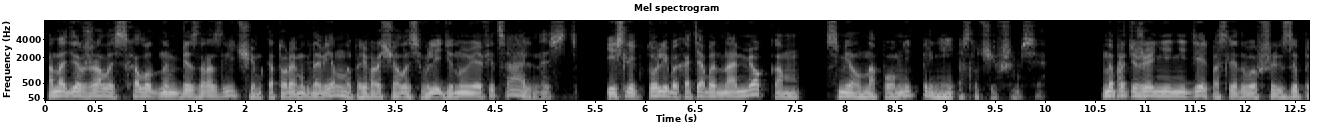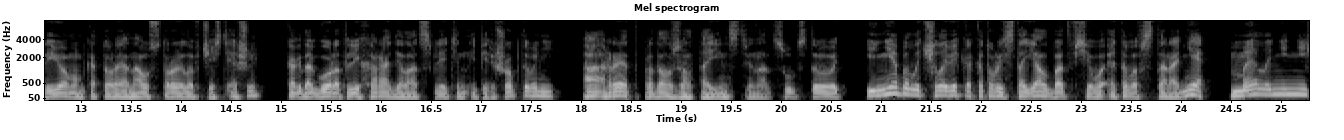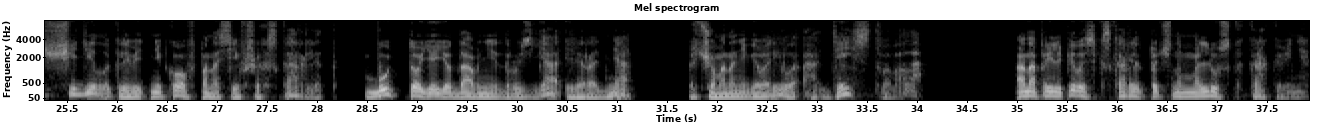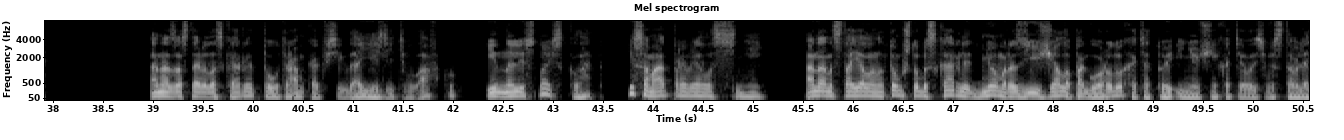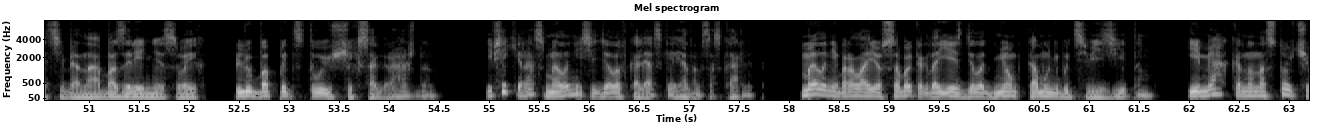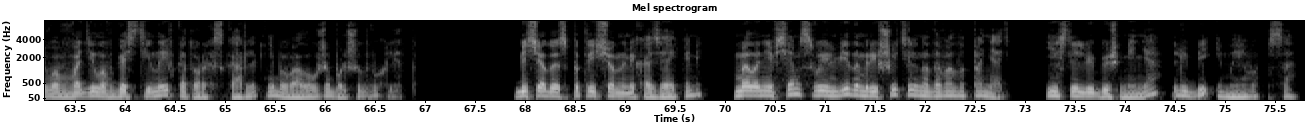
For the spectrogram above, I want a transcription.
Она держалась с холодным безразличием, которое мгновенно превращалось в ледяную официальность, если кто-либо хотя бы намеком смел напомнить при ней о случившемся. На протяжении недель, последовавших за приемом, который она устроила в честь Эшли, когда город лихорадил от сплетен и перешептываний, а Ред продолжал таинственно отсутствовать, и не было человека, который стоял бы от всего этого в стороне, Мелани не щадила клеветников, поносивших Скарлетт, будь то ее давние друзья или родня, причем она не говорила, а действовала. Она прилепилась к Скарлетт точно моллюск к раковине. Она заставила Скарлетт по утрам, как всегда, ездить в лавку и на лесной склад, и сама отправлялась с ней. Она настояла на том, чтобы Скарлетт днем разъезжала по городу, хотя то и не очень хотелось выставлять себя на обозрение своих любопытствующих сограждан. И всякий раз Мелани сидела в коляске рядом со Скарлетт. Мелани брала ее с собой, когда ездила днем к кому-нибудь с визитом, и мягко, но настойчиво вводила в гостиные, в которых Скарлетт не бывала уже больше двух лет. Беседуя с потрясенными хозяйками, Мелани всем своим видом решительно давала понять, если любишь меня, люби и моего пса.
